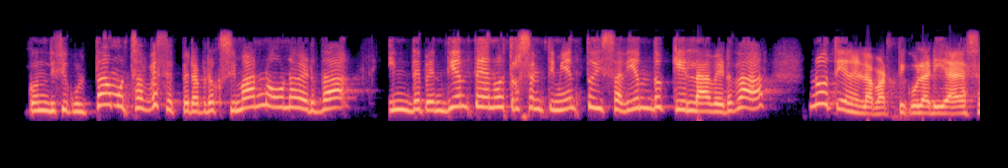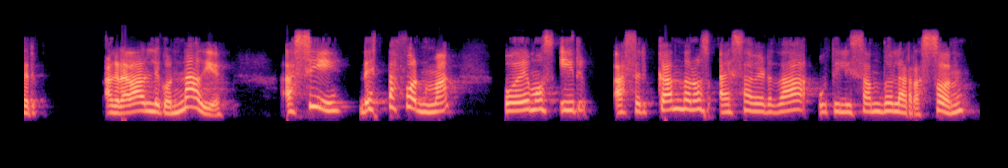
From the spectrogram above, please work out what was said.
con dificultad muchas veces, pero aproximarnos a una verdad independiente de nuestros sentimientos y sabiendo que la verdad no tiene la particularidad de ser agradable con nadie. Así, de esta forma, podemos ir acercándonos a esa verdad utilizando la razón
